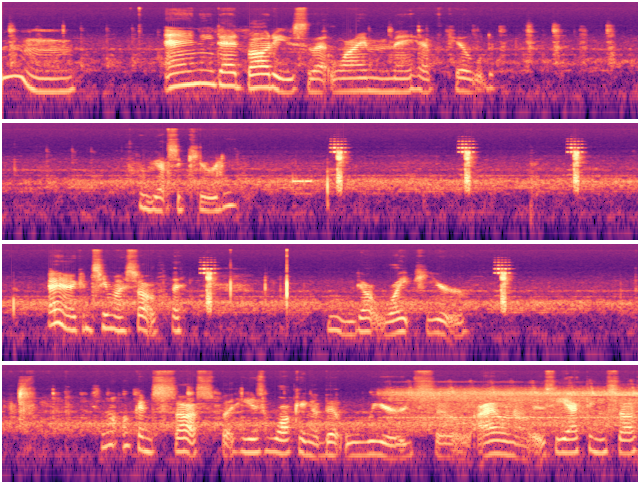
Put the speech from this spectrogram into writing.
Hmm. Any dead bodies that Lime may have killed? We got security. Hey, I can see myself. Ooh, we got white here. He's not looking sus, but he is walking a bit weird, so I don't know. Is he acting sus?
